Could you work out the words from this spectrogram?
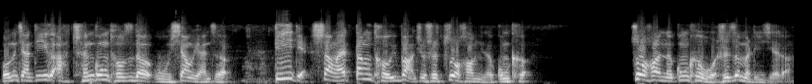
我们讲第一个啊，成功投资的五项原则。第一点，上来当头一棒就是做好你的功课。做好你的功课，我是这么理解的。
